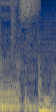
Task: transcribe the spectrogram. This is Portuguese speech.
News.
